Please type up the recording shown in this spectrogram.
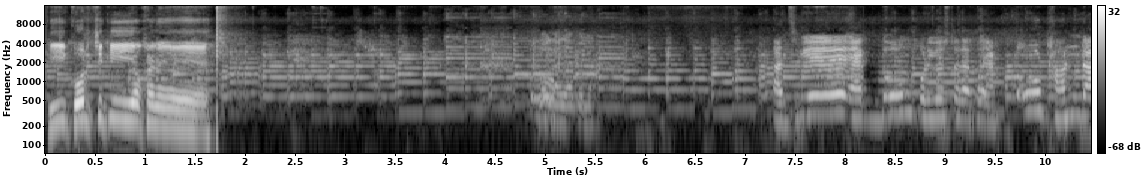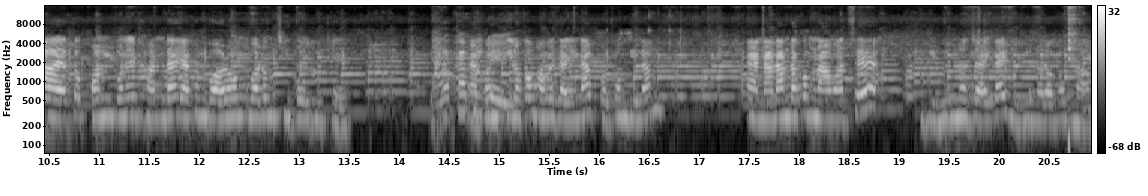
কি করছে কি ওখানে? আজকে একদম পরিবেশটা দেখো এত ঠান্ডা এত কনকনে ঠান্ডায় এখন গরম গরম চিতই পিঠে। এখন কীরকম হবে জানি না প্রথম দিলাম। হ্যাঁ নানান রকম নাম আছে বিভিন্ন জায়গায় বিভিন্ন রকম নাম।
